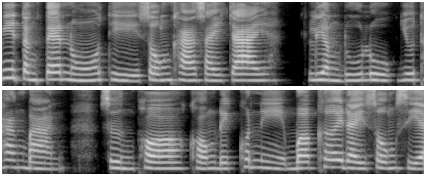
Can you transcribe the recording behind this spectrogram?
มีตั้งแต่หนูที่ส่งค่าใช้จ่ายเลี้ยงดูลูกอยู่ทางบ้าน ซึ่งพ่อของเด็กคนนี้บ่เคยได้ส่งเสีย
